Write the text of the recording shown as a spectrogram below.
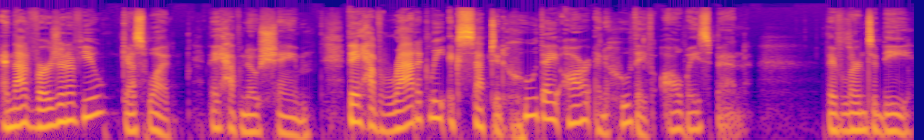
and that version of you, guess what? They have no shame. They have radically accepted who they are and who they've always been. They've learned to be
